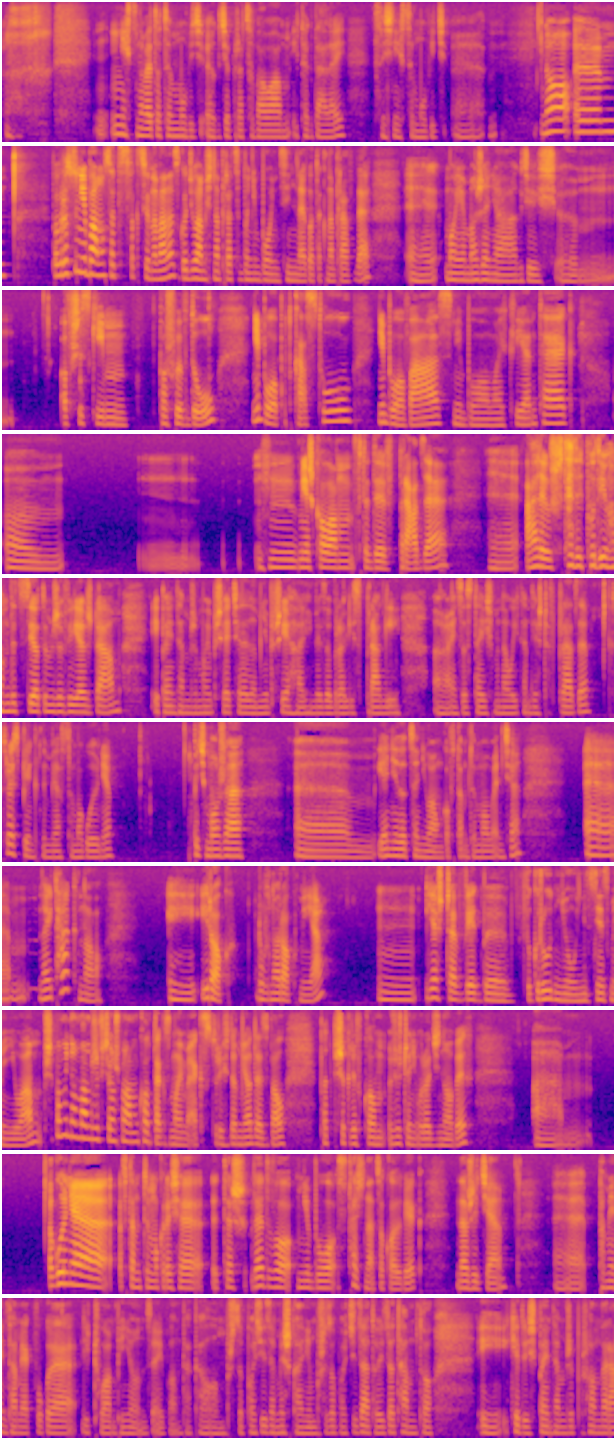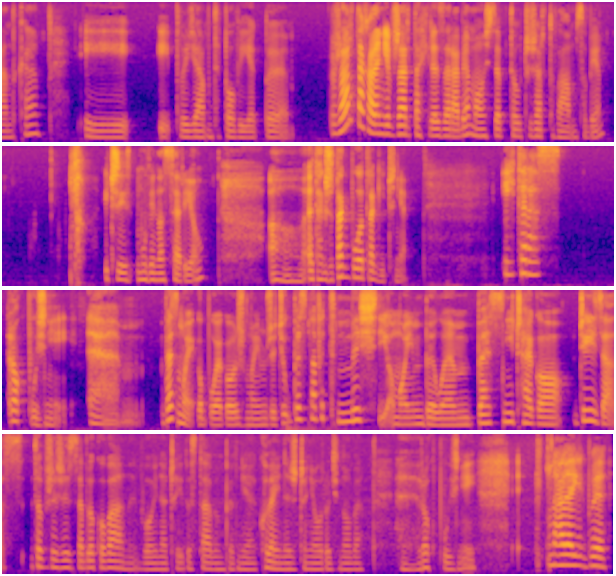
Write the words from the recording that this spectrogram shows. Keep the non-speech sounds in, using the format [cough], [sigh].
Nie chcę nawet o tym mówić, e, gdzie pracowałam i tak dalej. W sensie nie chcę mówić. E, no, po prostu nie byłam usatysfakcjonowana. Zgodziłam się na pracę, bo nie było nic innego tak naprawdę. E, moje marzenia gdzieś o wszystkim poszły w dół. Nie było podcastu, nie było Was, nie było moich klientek. Um, [laughs] mieszkałam wtedy w Pradze, e, ale już wtedy podjęłam decyzję o tym, że wyjeżdżam. I pamiętam, że moi przyjaciele do mnie przyjechali, mnie zabrali z Pragi i zostaliśmy na weekend jeszcze w Pradze, która jest pięknym miastem ogólnie. Być może um, ja nie doceniłam go w tamtym momencie. No i tak, no. I, I rok, równo rok mija. Um, jeszcze jakby w grudniu nic nie zmieniłam. Przypominam Wam, że wciąż mam kontakt z moim ex, który się do mnie odezwał pod przykrywką życzeń urodzinowych. Um, ogólnie w tamtym okresie też ledwo nie było stać na cokolwiek, na życie. E, pamiętam, jak w ogóle liczyłam pieniądze i byłam taka, o, muszę zapłacić za mieszkanie, muszę zapłacić za to i za tamto. I, i kiedyś pamiętam, że poszłam na randkę i, i powiedziałam typowi jakby w żartach, ale nie w żartach, ile zarabiam. A on się zapytał, czy żartowałam sobie i czy mówię na serio. E, także tak było tragicznie. I teraz, rok później, bez mojego byłego już w moim życiu, bez nawet myśli o moim byłym, bez niczego. Jesus, dobrze, że jest zablokowany, bo inaczej dostałabym pewnie kolejne życzenia urodzinowe e, rok później. No ale jakby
